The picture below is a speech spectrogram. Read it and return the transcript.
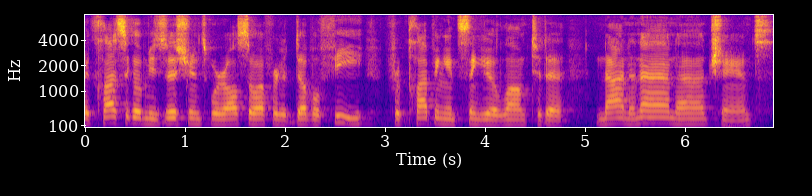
The classical musicians were also offered a double fee for clapping and singing along to the na na na na chant.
